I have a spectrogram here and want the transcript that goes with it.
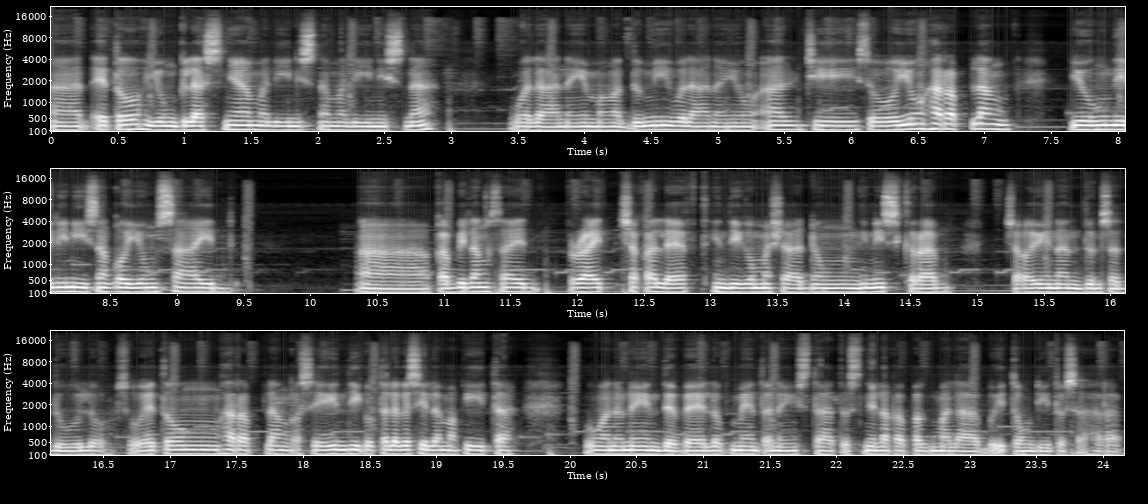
At ito yung glass niya malinis na malinis na wala na yung mga dumi, wala na yung algae. So, yung harap lang, yung nilinisan ko, yung side, ah kabilang side, right tsaka left, hindi ko masyadong hiniscrub, tsaka yung nandun sa dulo. So, itong harap lang kasi hindi ko talaga sila makita kung ano na yung development, ano yung status nila kapag malabo itong dito sa harap.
